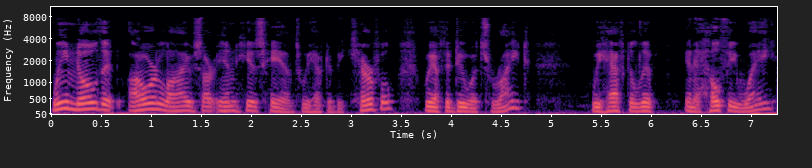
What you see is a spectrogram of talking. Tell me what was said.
We know that our lives are in His hands. We have to be careful. We have to do what's right. We have to live in a healthy way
